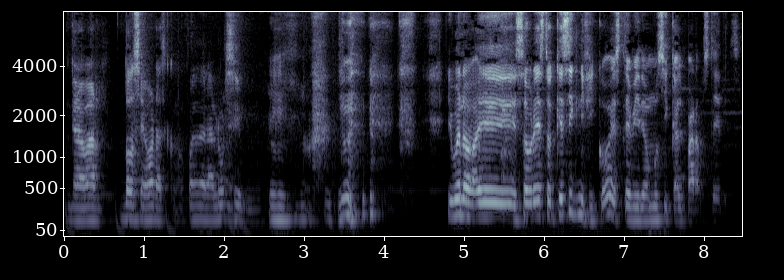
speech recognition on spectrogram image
grabar 12 horas como fue de la luna. Sí. y bueno, eh, sobre esto, ¿qué significó este video musical para ustedes?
